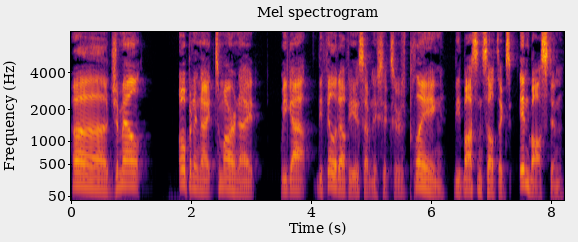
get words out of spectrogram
uh Jamel, opening night tomorrow night. We got the Philadelphia 76ers playing the Boston Celtics in Boston.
